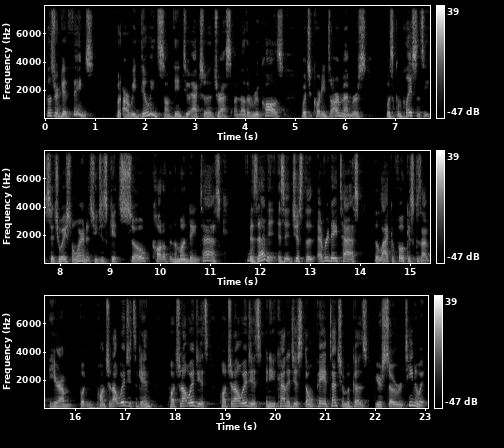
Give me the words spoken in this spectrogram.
those are Right. good things. But are we doing something to actually address another root cause, which according to our members was complacency, situational awareness? You just get so caught up in the mundane task. Is that it? Is it just the everyday task, the lack of focus? Because I here I'm putting punching out widgets again, punching out widgets, punching out widgets, and you kind of just don't pay attention because you're so routine to it.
